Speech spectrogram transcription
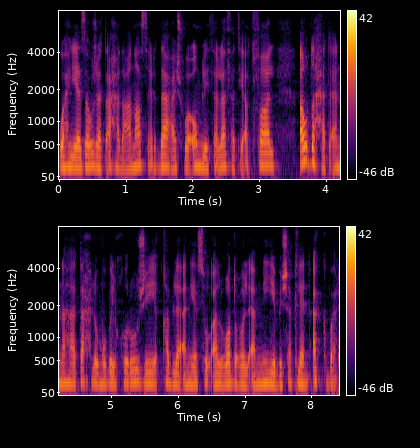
وهي زوجة أحد عناصر داعش وأم لثلاثة أطفال أوضحت أنها تحلم بالخروج قبل أن يسوء الوضع الأمني بشكل أكبر.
